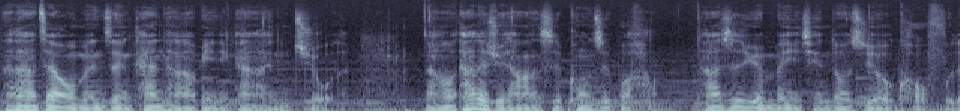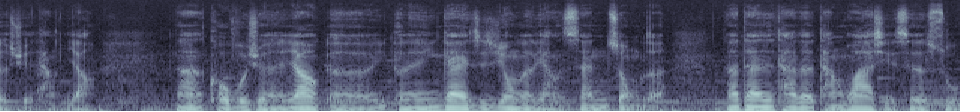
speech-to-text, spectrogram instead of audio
那她在我们诊看糖尿病已经看很久了。然后他的血糖是控制不好，他是原本以前都只有口服的血糖药，那口服血糖药呃可能应该也是用了两三种了，那但是他的糖化血色素，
